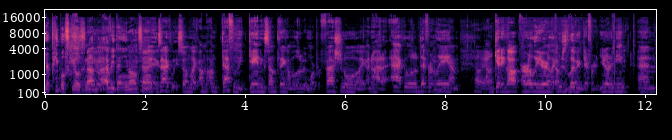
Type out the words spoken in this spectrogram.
Your people skills and uh, everything. You know what I'm saying? Yeah, exactly. So I'm like, I'm, I'm definitely gaining something. I'm a little bit more professional. Like I know how to act a little differently. I'm Hell yeah. I'm getting up earlier. Like I'm just living different. You know what I mean? And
